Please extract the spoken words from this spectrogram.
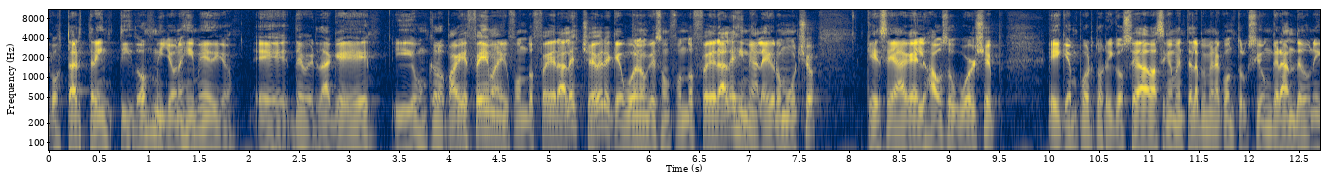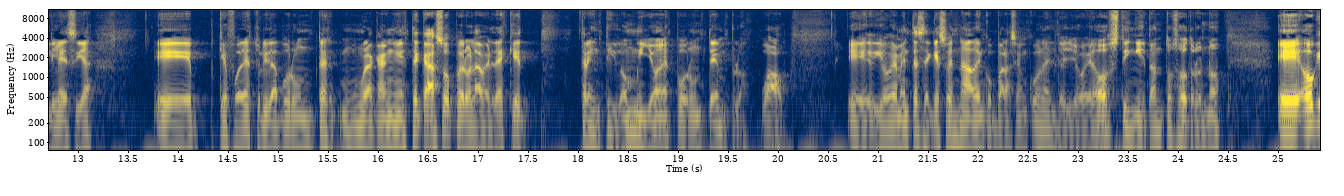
costar 32 millones y medio. Eh, de verdad que es, y aunque lo pague FEMA y fondos federales, chévere, qué bueno que son fondos federales y me alegro mucho que se haga el House of Worship y que en Puerto Rico sea básicamente la primera construcción grande de una iglesia eh, que fue destruida por un, huracán en este caso, pero la verdad es que 32 millones por un templo, wow. Eh, y obviamente sé que eso es nada en comparación con el de Joel Austin y tantos otros, ¿no? ok,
